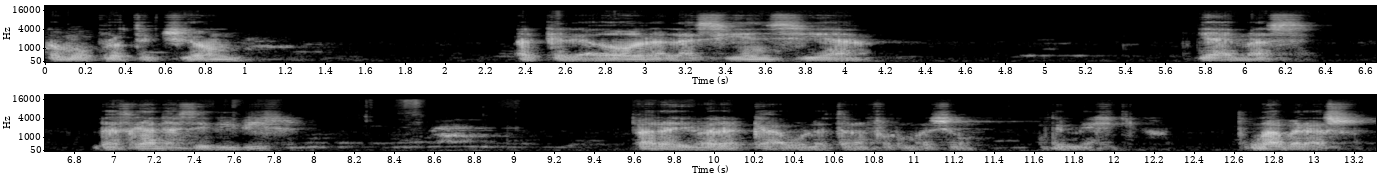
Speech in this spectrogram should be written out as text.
como protección al creador, a la ciencia y además las ganas de vivir para llevar a cabo la transformación de México. Un abrazo.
